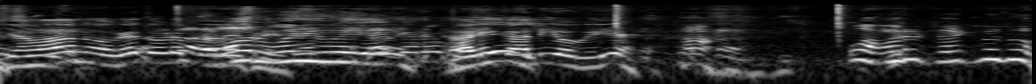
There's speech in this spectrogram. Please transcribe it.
जवान हो गए थोड़े पहले और वही वही वही। गाड़ी काली हो गई है। वो हमारे ट्रैक में तो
